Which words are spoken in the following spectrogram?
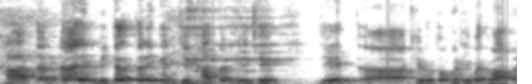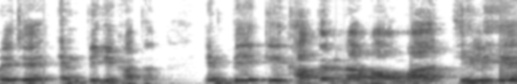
ખાતરના એક વિકલ્પ તરીકે જે ખાતર જે છે, જે ખેડૂતો ઘણી વખત વાપરે છે, એનપીકે ખાતર. એનપીકે ખાતરના ભાવમાં થેલીએ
